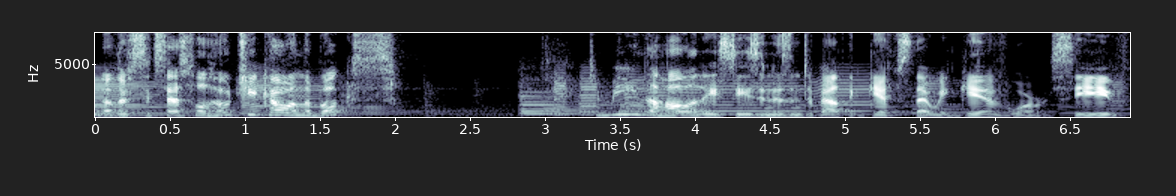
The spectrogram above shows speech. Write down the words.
Another successful HoCheeCo in the books. To me, the holiday season isn't about the gifts that we give or receive,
